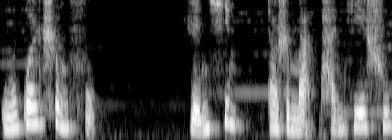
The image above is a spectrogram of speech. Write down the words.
无关胜负，人性倒是满盘皆输。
